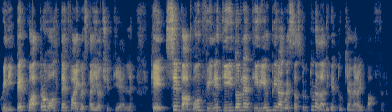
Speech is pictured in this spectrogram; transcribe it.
Quindi per 4 volte fai questa IOCTL che se va a buon fine ti, ritorne, ti riempirà questa struttura dati che tu chiamerai buffer.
